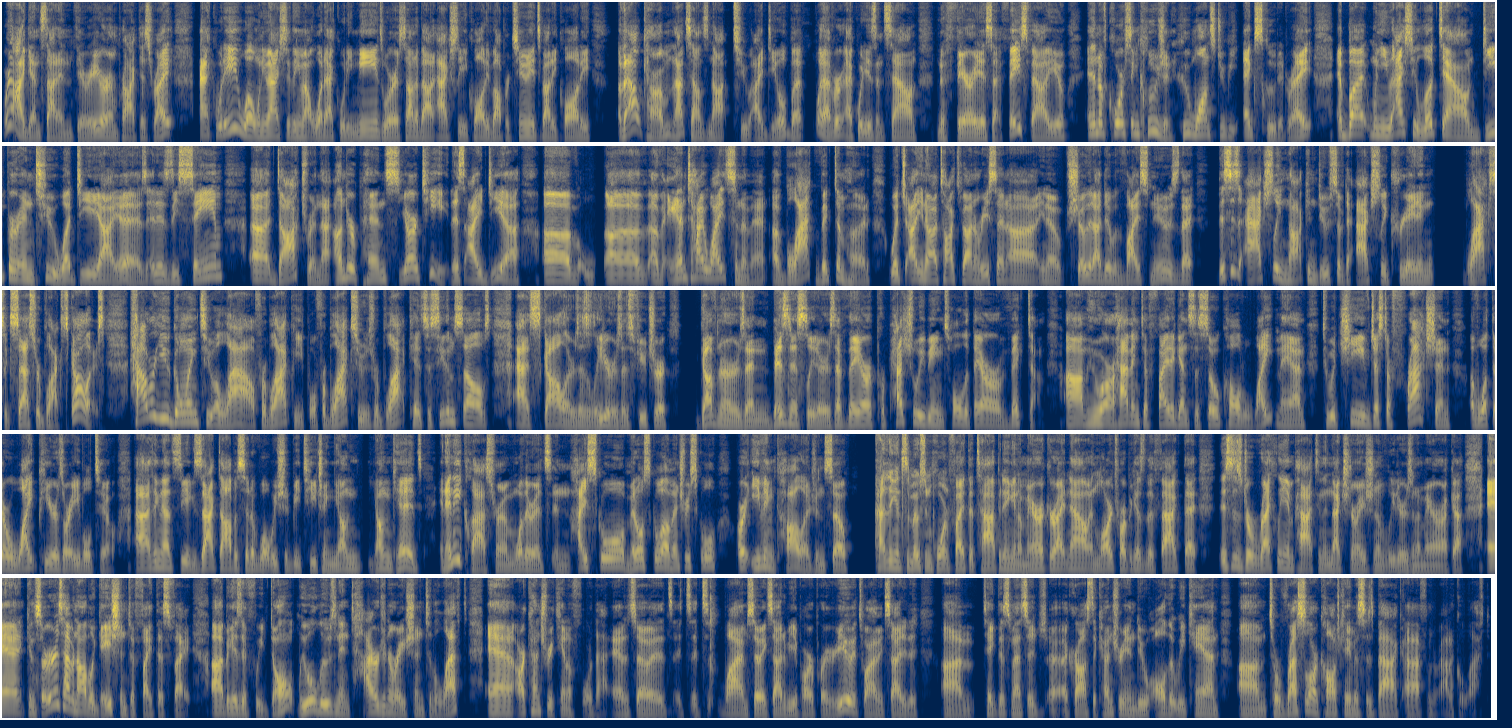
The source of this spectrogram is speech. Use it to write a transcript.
We're not against that in theory or in practice, right? Equity, well, when you actually think about what equity means, where it's not about actually equality of opportunity, it's about equality of outcome. That sounds not too ideal, but whatever. Equity doesn't sound nefarious at face value. And then, of course, inclusion. Who wants to be excluded, right? But when you actually look down deeper into what DEI is, it is the same uh, doctrine that underpins CRT. This idea of of, of anti-white sentiment, of black victimhood, which I you know I talked about in a recent uh, you know show that I did with Vice News that this is actually not conducive to actually creating black success or black scholars how are you going to allow for black people for black students for black kids to see themselves as scholars as leaders as future governors and business leaders if they are perpetually being told that they are a victim, um, who are having to fight against the so called white man to achieve just a fraction of what their white peers are able to. I think that's the exact opposite of what we should be teaching young young kids in any classroom, whether it's in high school, middle school, elementary school, or even college. And so I think it's the most important fight that's happening in America right now, in large part because of the fact that this is directly impacting the next generation of leaders in America. And conservatives have an obligation to fight this fight uh, because if we don't, we will lose an entire generation to the left, and our country can't afford that. And so it's it's it's why I'm so excited to be a part of PragerU. It's why I'm excited to um, take this message uh, across the country and do all that we can um, to wrestle our college campuses back uh, from the radical left.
